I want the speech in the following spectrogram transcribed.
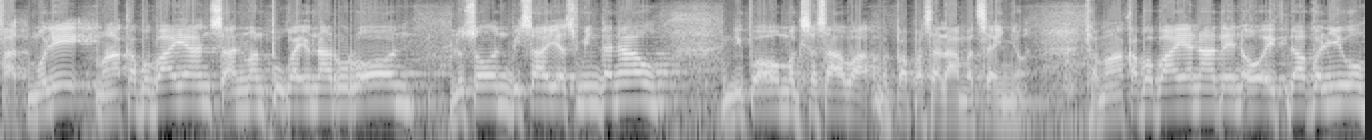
At muli, mga kababayan, saan man po kayo naroroon, Luzon, Visayas, Mindanao, hindi po ako magsasawa, magpapasalamat sa inyo. Sa mga kababayan natin, OFW,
